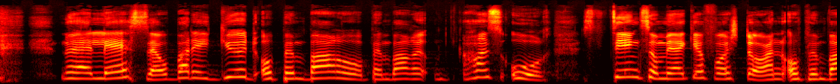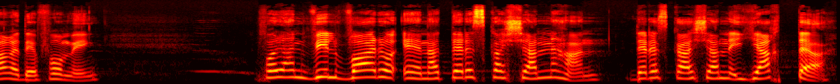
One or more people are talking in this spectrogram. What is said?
Når jeg leser, og bare Gud åpenbarer og åpenbarer Hans ord, ting som jeg ikke forstår, han åpenbarer det for meg. For han vil hver og en at dere skal kjenne han. Dere skal kjenne hjertet.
